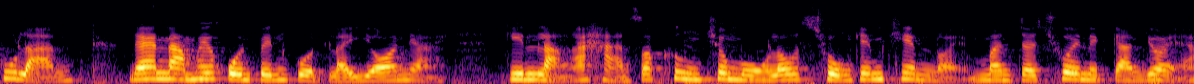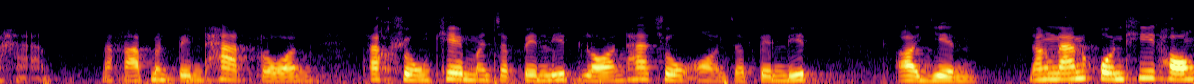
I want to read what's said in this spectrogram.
ผู้หลาน แนะนำให้คนเป็นกรดไหลย้อนเนี่ย กินหลังอาหารสักครึ่งชั่วโมงแล้วชงเข้มๆหน่อย มันจะช่วยในการย่อยอาหารนะคะมันเป็นธาตุร้อน ถ้าชงเข้มมันจะเป็นฤทธิ์ร้อน ถ้าชงอ่อนจะเป็นฤทธิ์เอ่อเย็น ดังนั้นคนที่ท้อง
